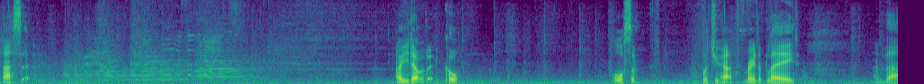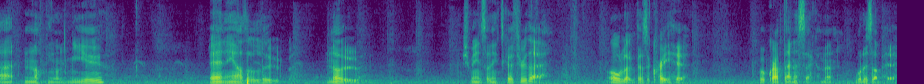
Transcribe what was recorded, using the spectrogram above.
That's it. Oh, you dealt with it. Cool. Awesome. What do you have? Raider Blade. That. Nothing on you. Any other loot? No. Which means I need to go through there. Oh look, there's a crate here. We'll grab that in a second then. What is up here?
